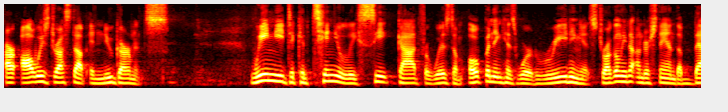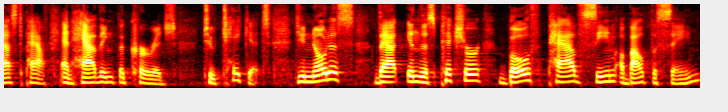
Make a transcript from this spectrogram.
are always dressed up in new garments. We need to continually seek God for wisdom, opening His Word, reading it, struggling to understand the best path, and having the courage to take it. Do you notice that in this picture, both paths seem about the same?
